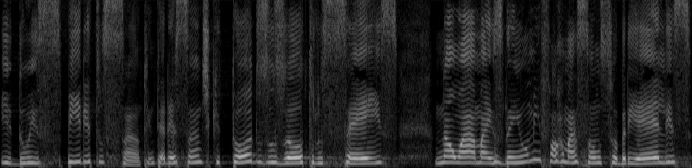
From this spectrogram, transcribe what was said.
e do Espírito Santo. Interessante que todos os outros seis, não há mais nenhuma informação sobre eles,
